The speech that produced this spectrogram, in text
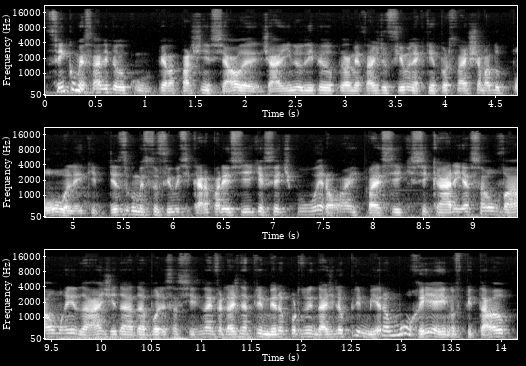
sem começar ali pelo, pela parte inicial, né, já indo ali pelo, pela metade do filme, né? Que tem um personagem chamado Paul ali, que desde o começo do filme esse cara parecia que ia ser, tipo, o herói. Parecia que esse cara ia salvar a humanidade da, da bolha assassina. Na verdade, na primeira oportunidade, ele é o primeiro a morrer aí no hospital.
